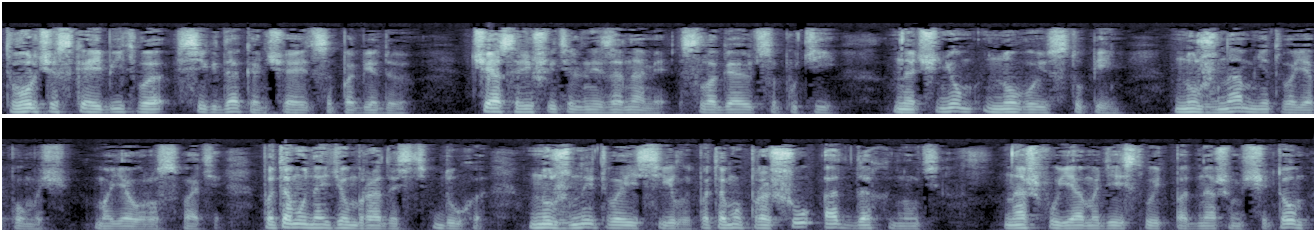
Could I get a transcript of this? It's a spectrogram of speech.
Творческая битва всегда кончается победою. Час решительный за нами, слагаются пути. Начнем новую ступень. Нужна мне твоя помощь, моя Урусвати, потому найдем радость духа. Нужны твои силы, потому прошу отдохнуть. Наш Фуяма действует под нашим щитом,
